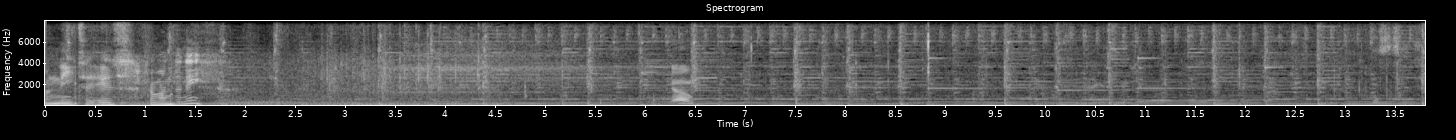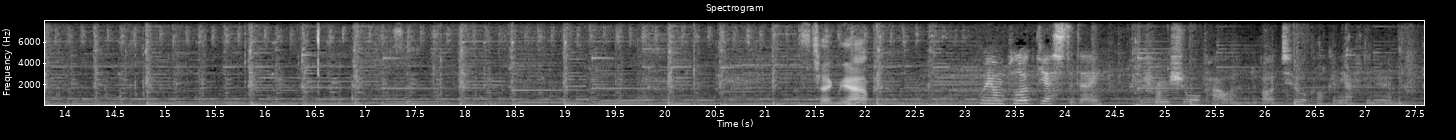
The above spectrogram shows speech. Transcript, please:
How neat it is from underneath. Go. Let's check the app. We unplugged yesterday from shore power about 2 o'clock in the afternoon and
